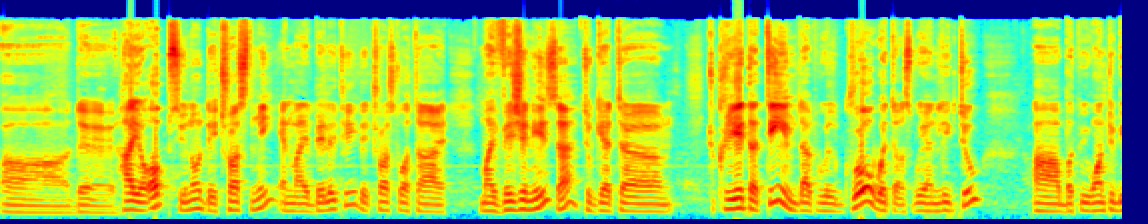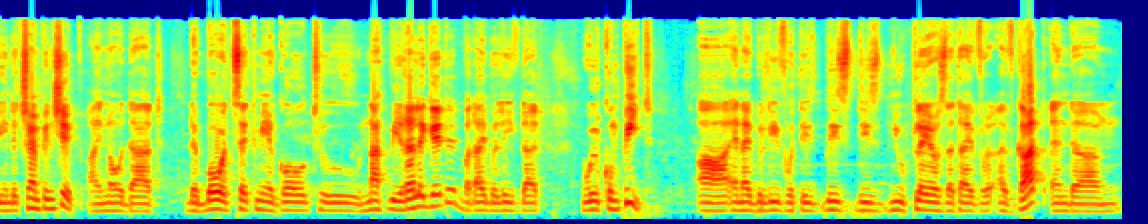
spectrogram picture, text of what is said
uh, the higher ups, you know, they trust me and my ability. They trust what I my vision is to get um, to create a team that will grow with us. We're in League Two, uh, but we want to be in the Championship. I know that the board set me a goal to not be relegated, but I believe that we'll compete. Uh, and I believe with these, these these new players that I've I've got, and um,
